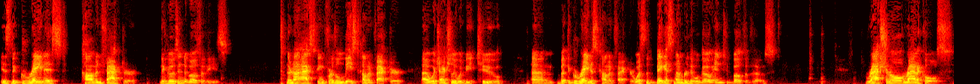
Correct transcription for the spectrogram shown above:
is the greatest common factor that goes into both of these. They're not asking for the least common factor, uh, which actually would be two, um, but the greatest common factor. What's the biggest number that will go into both of those? Rational radicals.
